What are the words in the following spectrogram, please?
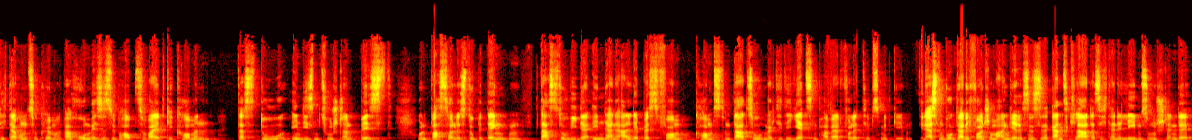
dich darum zu kümmern. Warum ist es überhaupt so weit gekommen? dass du in diesem Zustand bist und was solltest du bedenken, dass du wieder in deine alte Bestform kommst. Und dazu möchte ich dir jetzt ein paar wertvolle Tipps mitgeben. Den ersten Punkt hatte ich vorhin schon mal angerissen, es ist ja ganz klar, dass sich deine Lebensumstände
